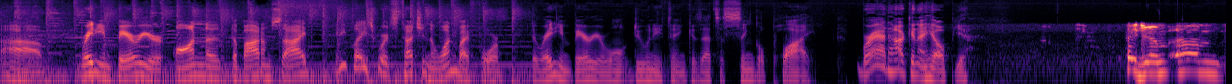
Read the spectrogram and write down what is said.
uh, radiant barrier on the, the bottom side, any place where it's touching the 1x4, the radiant barrier won't do anything because that's a single ply. Brad, how can I help you? Hey, Jim. Um,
